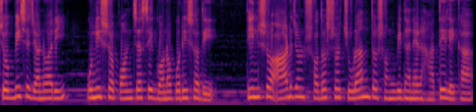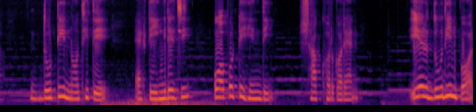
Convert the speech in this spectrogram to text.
চব্বিশে জানুয়ারি উনিশশো পঞ্চাশে গণপরিষদে তিনশো জন সদস্য চূড়ান্ত সংবিধানের হাতে লেখা দুটি নথিতে একটি ইংরেজি ও অপরটি হিন্দি স্বাক্ষর করেন। এর দুদিন পর,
